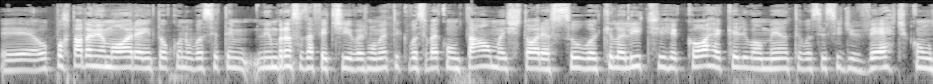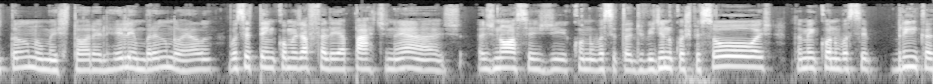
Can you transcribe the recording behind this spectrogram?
É, o portal da memória, então, quando você tem lembranças afetivas, momento em que você vai contar uma história sua, aquilo ali te recorre aquele momento e você se diverte contando uma história, relembrando ela. Você tem, como eu já falei, a parte, né, as, as nossas de quando você está dividindo com as pessoas, também quando você brinca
